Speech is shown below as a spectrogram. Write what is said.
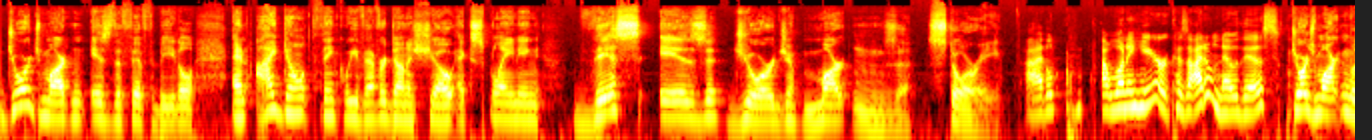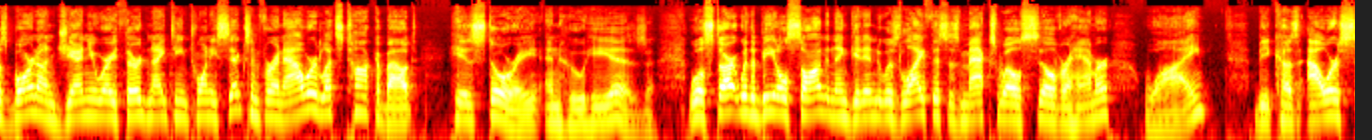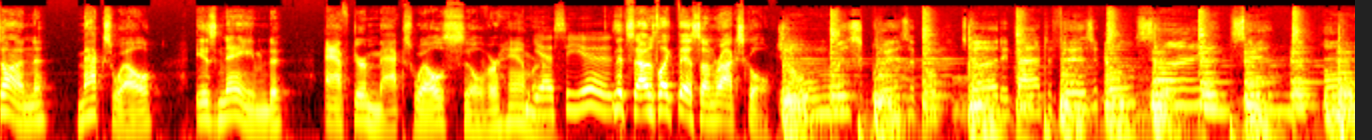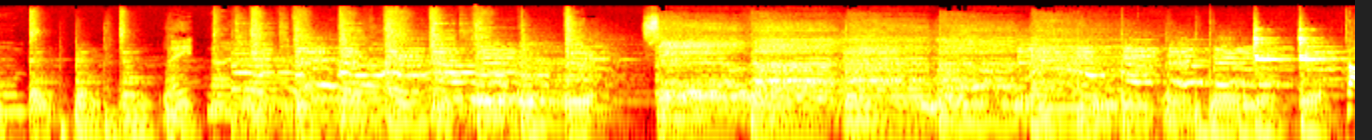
George Martin is the fifth Beatle, and I don't think we've ever done a show explaining this is George Martin's story. I don't. I want to hear because I don't know this. George Martin was born on January 3rd, 1926, and for an hour, let's talk about his story and who he is. We'll start with a Beatles song and then get into his life. This is Maxwell's Silver Hammer. Why? because our son, Maxwell, is named after Maxwell's silver hammer. Yes, he is. And it sounds like this on Rock School. Joan was quizzical, studied metaphysical science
